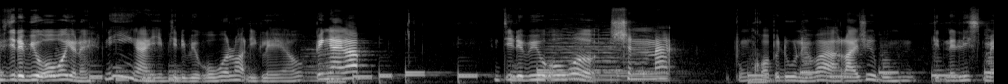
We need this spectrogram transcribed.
MGW over อยู่ไหน นี่ไง MGW over รอดอีกแล้ว เป็นไงครับ MGW over ชนะ ผมขอไปดูหน่อยว่ารายชื่อผมติดในลิสต์ไหม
